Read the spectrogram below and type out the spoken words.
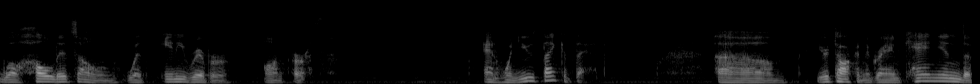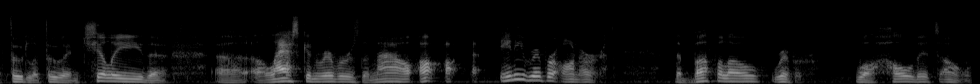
will hold its own with any river on earth. And when you think of that, um, you're talking the Grand Canyon, the Futaleufú in Chile, the uh, Alaskan rivers, the Nile, all- all- any river on earth, the Buffalo River will hold its own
